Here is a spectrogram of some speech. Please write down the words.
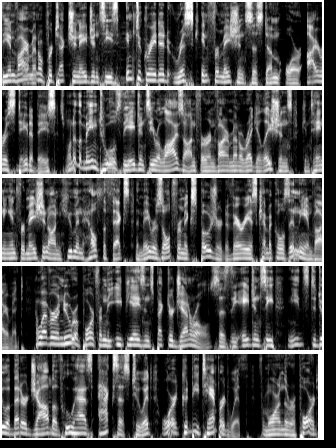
The Environmental Protection Agency's Integrated Risk Information System, or IRIS database, is one of the main tools the agency relies on for environmental regulations, containing information on human health effects that may result from exposure to various chemicals in the environment. However, a new report from the EPA's Inspector General says the agency needs to do a better job of who has access to it, or it could be tampered with. For more on the report,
